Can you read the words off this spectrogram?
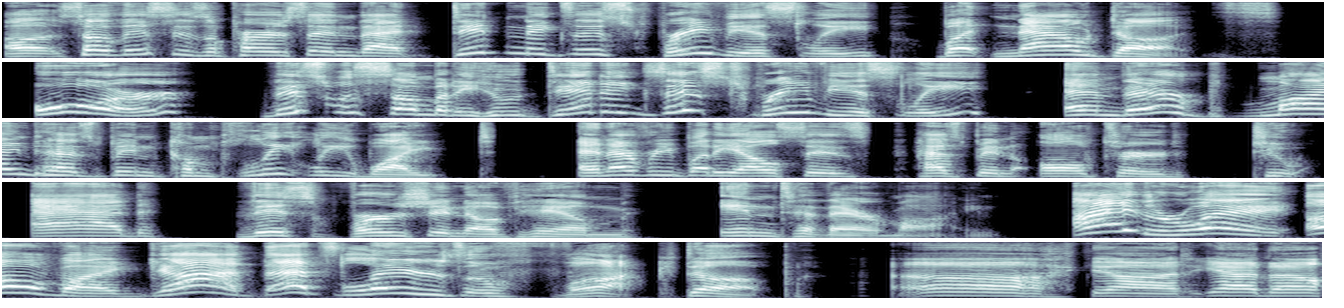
Uh, so this is a person that didn't exist previously, but now does. Or this was somebody who did exist previously, and their mind has been completely wiped, and everybody else's has been altered to add this version of him into their mind. Either way, oh my god, that's layers of fucked up. Oh god, yeah, no.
